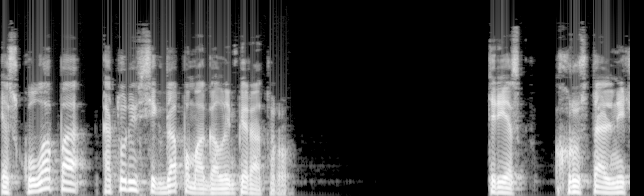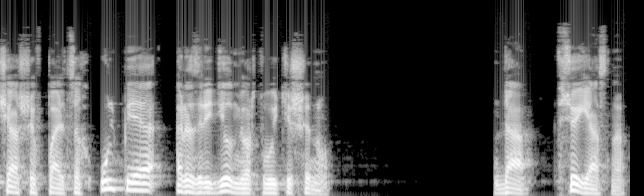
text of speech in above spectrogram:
Эскулапа, который всегда помогал императору. Треск хрустальной чаши в пальцах Ульпия разрядил мертвую тишину. Да, все ясно.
